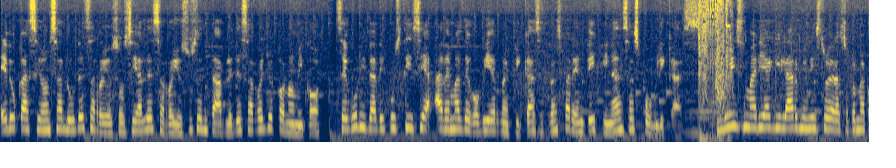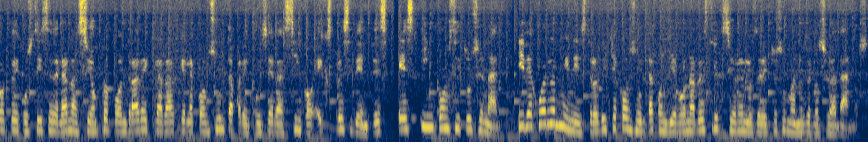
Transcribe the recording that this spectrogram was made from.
educación, salud, desarrollo social, desarrollo sustentable, desarrollo económico, seguridad y justicia, además de gobierno eficaz y transparente y finanzas públicas. Luis María Aguilar, ministro de la Suprema Corte de Justicia de la Nación, propondrá declarar que la consulta para enjuiciar a cinco expresidentes es inconstitucional y de acuerdo al ministro, dicha consulta conlleva una restricción en los derechos humanos de los ciudadanos.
